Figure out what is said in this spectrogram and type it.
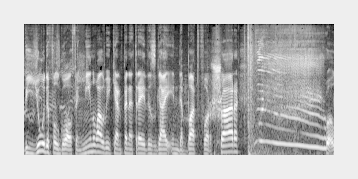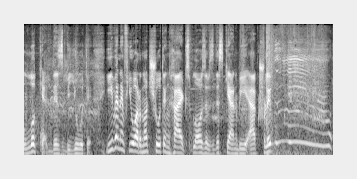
Beautiful golfing. Meanwhile, we can penetrate this guy in the butt for sure. Mm. Look at this beauty. Even if you are not shooting high explosives, this can be actually mm,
